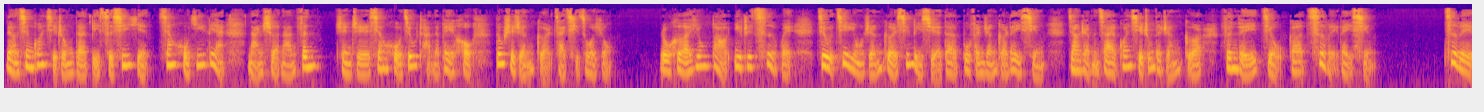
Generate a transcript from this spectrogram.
两性关系中的彼此吸引、相互依恋、难舍难分，甚至相互纠缠的背后，都是人格在起作用。如何拥抱一只刺猬？就借用人格心理学的部分人格类型，将人们在关系中的人格分为九个刺猬类型。刺猬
